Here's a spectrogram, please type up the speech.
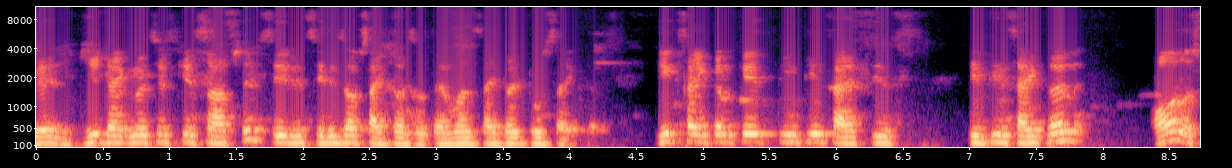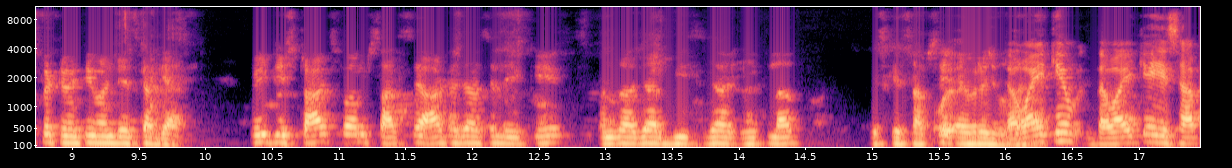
जे- जी डायग्नोसिस के हिसाब से सीरीज़ ऑफ़ साइकिल्स होते हैं। वन साइकिल टू साइकिल एक साइकिल के तीन तीन साइकिल तीन तीन साइकिल और उस पर ट्वेंटी वन डेज़ का गैप तो इट स्टार्ट फ्रॉम सात से आठ हज़ार से लेके पंद्रह हज़ार बीस हज़ार एक लाख इसके हिसाब से एवरेज होता दवाई है के दवाई के हिसाब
